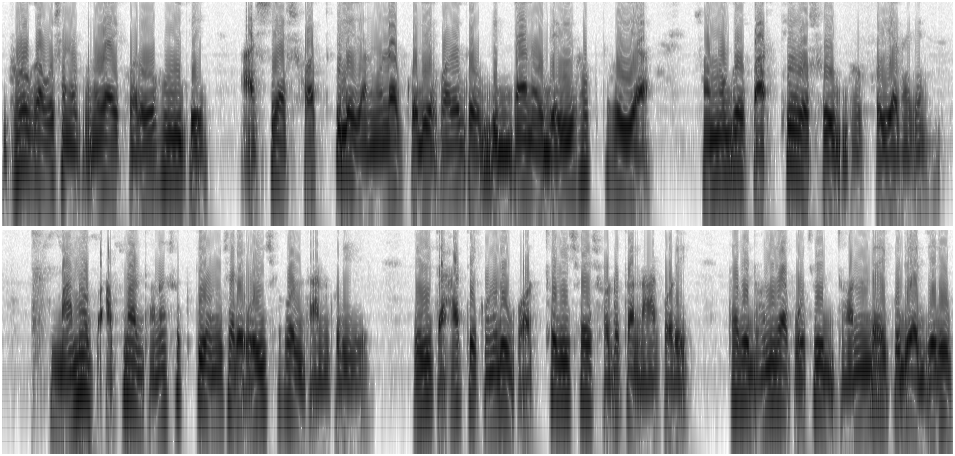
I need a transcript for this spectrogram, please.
ভোগ অবসানে পুনরায় করভূমিতে আসিয়া সৎকুলে জন্মলাভ করিয়া করত বিদ্যান ও দেবী ভক্ত হইয়া সমগ্র পার্থিব সুখ ভোগ করিয়া থাকেন। মানব আপনার ধনশক্তি অনুসারে ওই সকল দান করিবে। যদি তাহাতে কোনরূপ অর্থ বিষয়ে সততা না করে, তবে ধনীরা প্রচুর ধন ব্যয় করিয়া যেরূপ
